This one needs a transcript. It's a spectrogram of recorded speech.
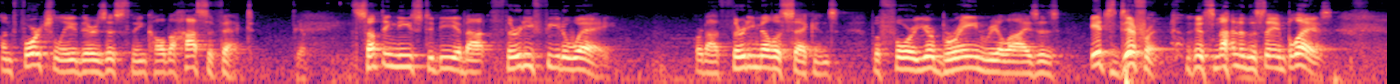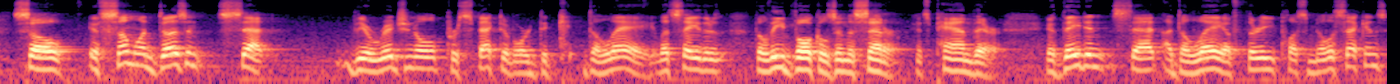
unfortunately, there's this thing called the Haas effect. Something needs to be about 30 feet away or about 30 milliseconds before your brain realizes it's different. it's not in the same place. So if someone doesn't set the original perspective or de- delay, let's say there's the lead vocals in the center, it's panned there. If they didn't set a delay of 30 plus milliseconds,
